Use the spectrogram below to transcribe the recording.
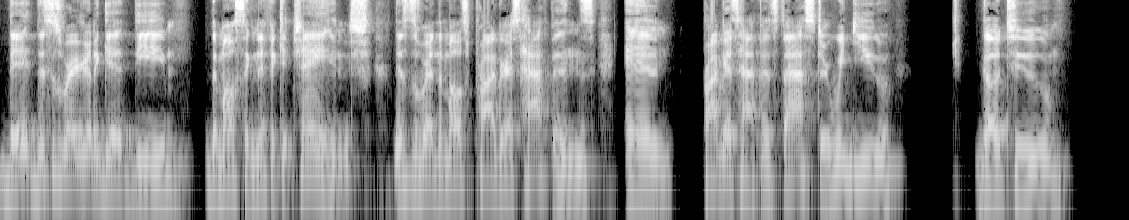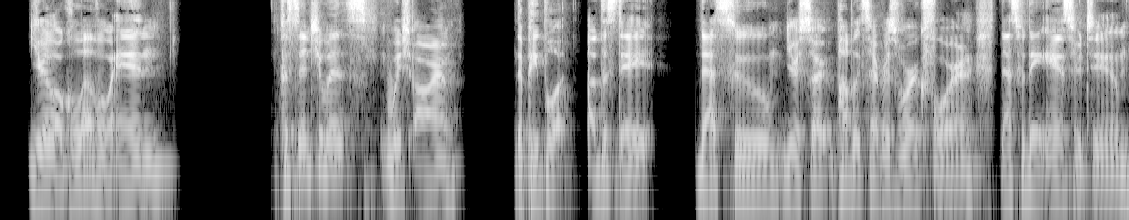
They, this is where you're going to get the the most significant change. This is where the most progress happens, and progress happens faster when you go to your local level and constituents, which are the people of the state, that's who your public service work for. That's who they answer to.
